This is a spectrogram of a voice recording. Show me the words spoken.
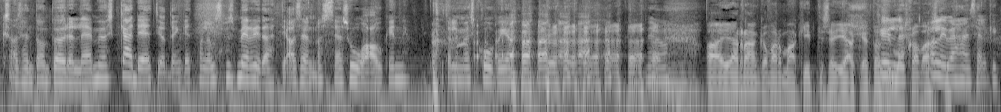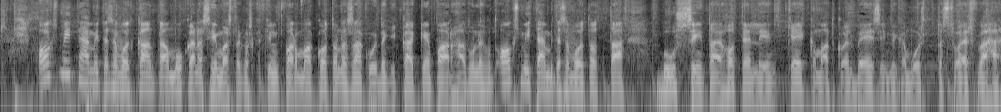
X-asentoon pöydälle ja myös kädet jotenkin, että mä olin semmoisessa meritähtiasennossa ja suu auki, niin siitä oli myös kuvia. Joo. Ai ja Ranka varmaan kiitti sen jälkeen tosi Kyllä, mukavasti. oli vähän selkäkipeä. Onks mitään, mitä sä voit kantaa mukana simasta, koska kyllä nyt varmaan kotona saa kuitenkin kaikkein parhaat tunnet, mutta onks mitään, mitä sä voit ottaa bussiin tai hotelliin keikkamatkoille beesiin, mikä muistuttaa sua edes vähän?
